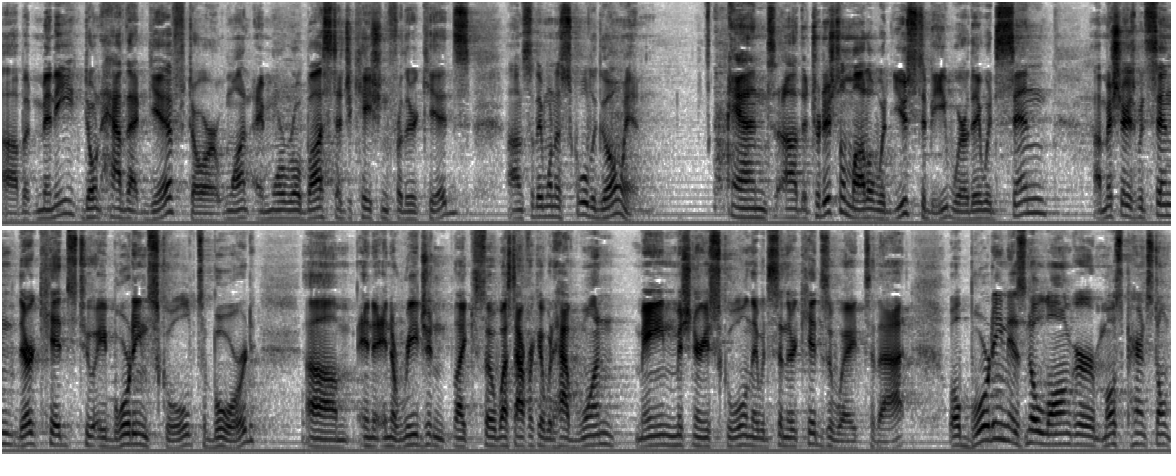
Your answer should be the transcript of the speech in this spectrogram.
uh, but many don't have that gift or want a more robust education for their kids, um, so they want a school to go in. And uh, the traditional model would used to be where they would send uh, missionaries would send their kids to a boarding school to board um, in, in a region like so. West Africa would have one main missionary school, and they would send their kids away to that. Well, boarding is no longer. Most parents don't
